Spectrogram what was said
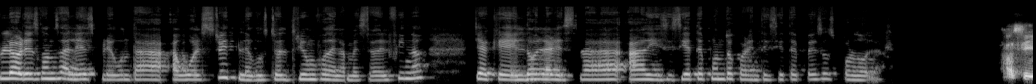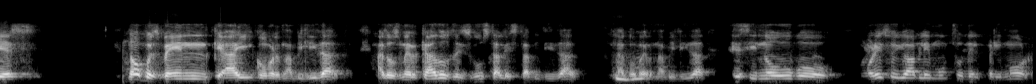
Flores González pregunta a Wall Street, ¿le gustó el triunfo de la maestra Delfina? Ya que el dólar está a 17.47 pesos por dólar. Así es. No, pues ven que hay gobernabilidad. A los mercados les gusta la estabilidad, la gobernabilidad. Es decir, no hubo, por eso yo hablé mucho del primor,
